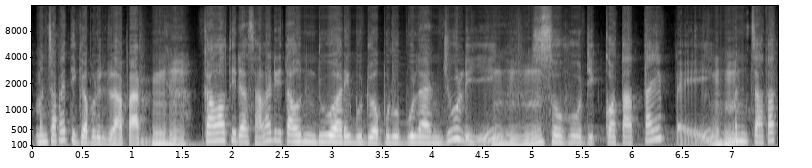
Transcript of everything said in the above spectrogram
mencapai 38. Mhm. Kalau tidak salah di tahun 2020 bulan Juli, Mhm. suhu di kota Taipei Mhm. mencatat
